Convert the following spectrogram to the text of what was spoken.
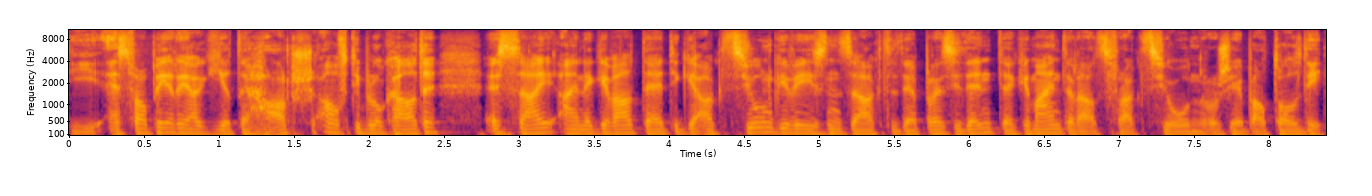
Die SVP reagierte harsch auf die Blockade. Es sei eine gewalttätige Aktion gewesen, sagte der Präsident der Gemeinderatsfraktion Roger Bartoldi.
